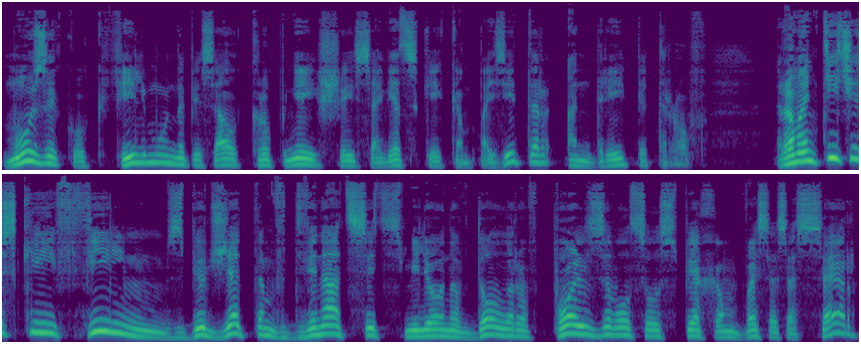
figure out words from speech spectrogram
Музыку к фильму написал крупнейший советский композитор Андрей Петров. Романтический фильм с бюджетом в 12 миллионов долларов пользовался успехом в СССР,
